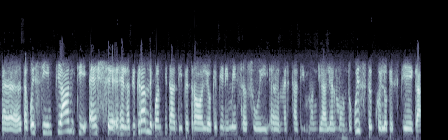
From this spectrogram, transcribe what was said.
Eh, da questi impianti esce eh, la più grande quantità di petrolio che viene immessa sui eh, mercati mondiali al mondo. Questo è quello che spiega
